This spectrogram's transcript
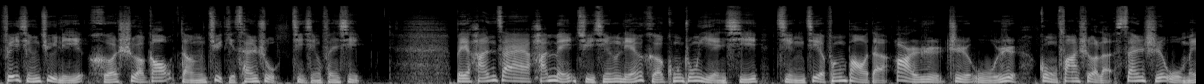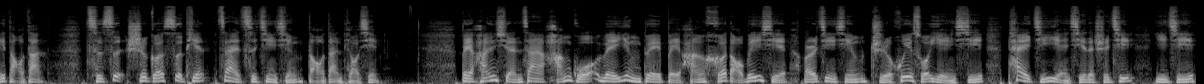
飞行距离和射高等具体参数进行分析。北韩在韩美举行联合空中演习“警戒风暴”的二日至五日，共发射了三十五枚导弹。此次时隔四天再次进行导弹挑衅。北韩选在韩国为应对北韩核岛威胁而进行指挥所演习、太极演习的时期，以及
